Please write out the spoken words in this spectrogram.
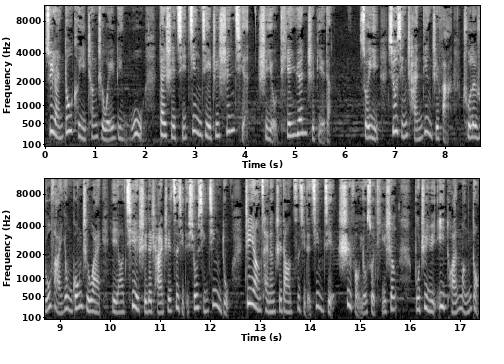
虽然都可以称之为领悟，但是其境界之深浅是有天渊之别的。所以，修行禅定之法，除了如法用功之外，也要切实的查知自己的修行进度，这样才能知道自己的境界是否有所提升，不至于一团懵懂。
